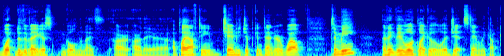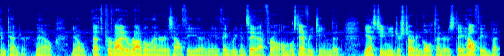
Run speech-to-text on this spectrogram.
what do the Vegas Golden Knights are? Are they a, a playoff team, championship contender? Well, to me, I think they look like a legit Stanley Cup contender. Now, you know, that's provided Robin Lehner is healthy. I mean, I think we can say that for almost every team that, yes, you need your starting goaltender to stay healthy, but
